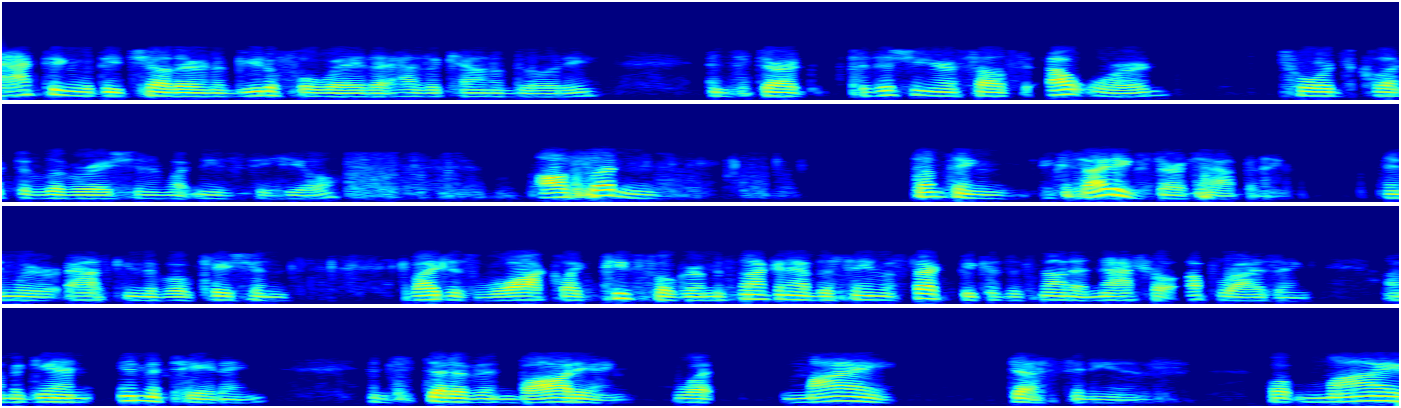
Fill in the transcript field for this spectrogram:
acting with each other in a beautiful way that has accountability, and start positioning ourselves outward towards collective liberation and what needs to heal, all of a sudden, something exciting starts happening. And we're asking the vocation if I just walk like Peace Pilgrim, it's not going to have the same effect because it's not a natural uprising. I'm again imitating instead of embodying what my destiny is. What my,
